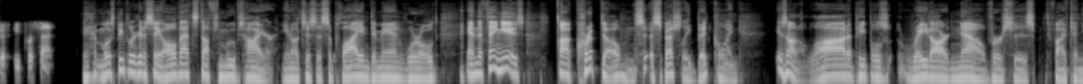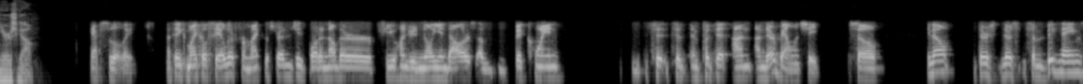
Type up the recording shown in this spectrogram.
50%? Yeah, most people are going to say all that stuff moves higher. You know, it's just a supply and demand world. And the thing is, uh, crypto, especially Bitcoin, is on a lot of people's radar now versus five, ten years ago. Absolutely. I think Michael Saylor from MicroStrategies bought another few hundred million dollars of Bitcoin to, to and put that on, on their balance sheet. So, you know, there's there's some big names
